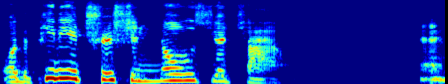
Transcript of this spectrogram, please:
or the pediatrician knows your child. Okay?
